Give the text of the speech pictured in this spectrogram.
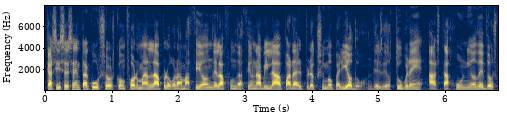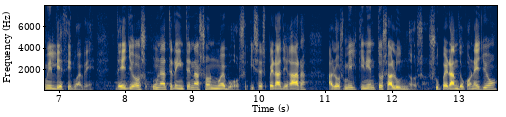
Casi 60 cursos conforman la programación de la Fundación Ávila para el próximo periodo, desde octubre hasta junio de 2019. De ellos, una treintena son nuevos y se espera llegar a los 1.500 alumnos, superando con ello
